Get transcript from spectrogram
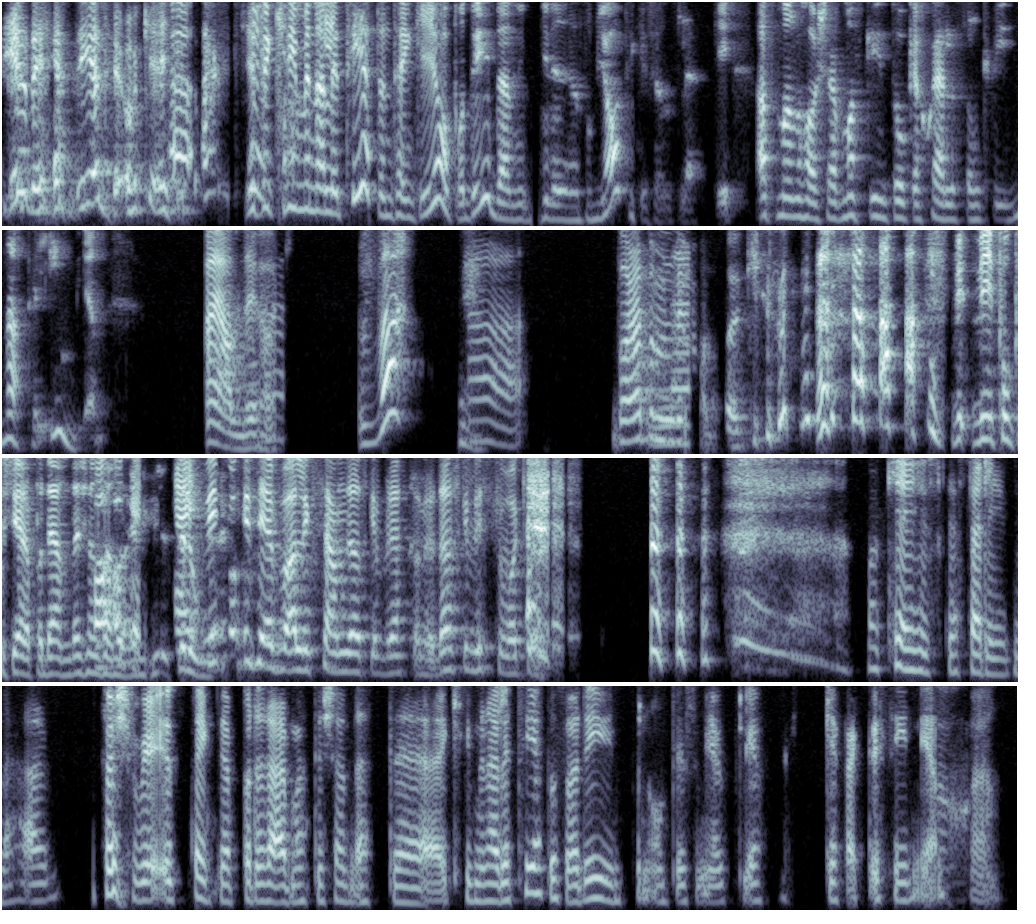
Det är det, det är det, okej. Okay. Ja. för kriminaliteten tänker jag på, det är den grejen som jag tycker känns läskig. Att man har så här, man ska inte åka själv som kvinna till Indien. Har jag aldrig hört. Va? Ja. Bara på min sjuk. vi, vi fokuserar på den, det känns ja, okay. Nej, Vi fokuserar på Alexandra ska berätta nu, det här ska bli så kul. Okej, okay, hur ska jag sälja in det här? Först tänkte jag på det där med att du kände att eh, kriminalitet och så, det är ju inte någonting som jag upplevt mycket faktiskt i Indien. skönt.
